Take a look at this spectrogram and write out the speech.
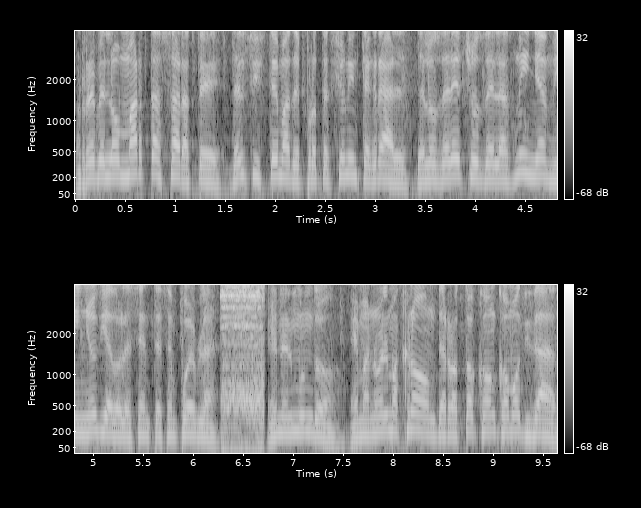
reveló Marta Zárate del Sistema de Protección Integral de los Derechos de las Niñas, Niños y Adolescentes en Puebla. En el mundo, Emmanuel Macron derrotó con comodidad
